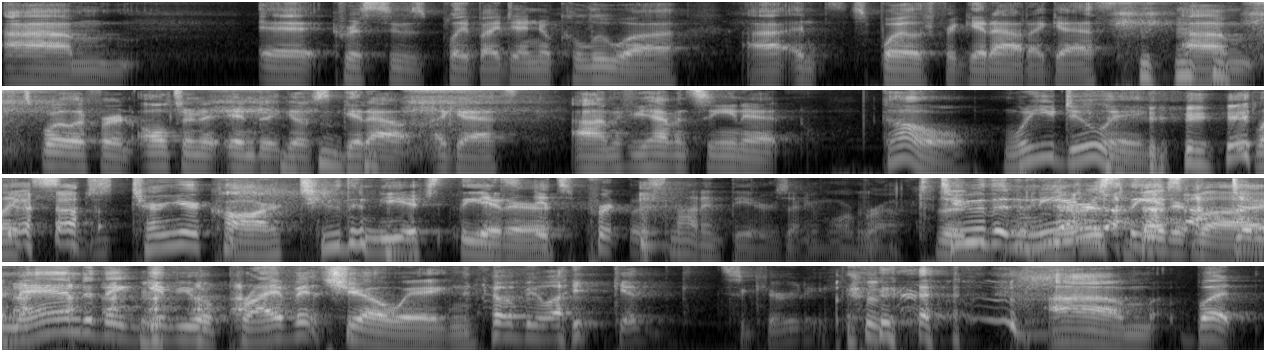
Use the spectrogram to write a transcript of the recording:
um, uh, Chris who's played by Daniel Kaluuya, uh, and spoilers for Get Out, I guess. Um, spoiler for an alternate ending of Get Out, I guess. Um, if you haven't seen it, go. What are you doing? Like, s- just turn your car to the nearest theater. It's, it's, pretty, it's not in theaters anymore, bro. to the nearest theater. Demand they give you a private showing. It'll be like, get security. Um, but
